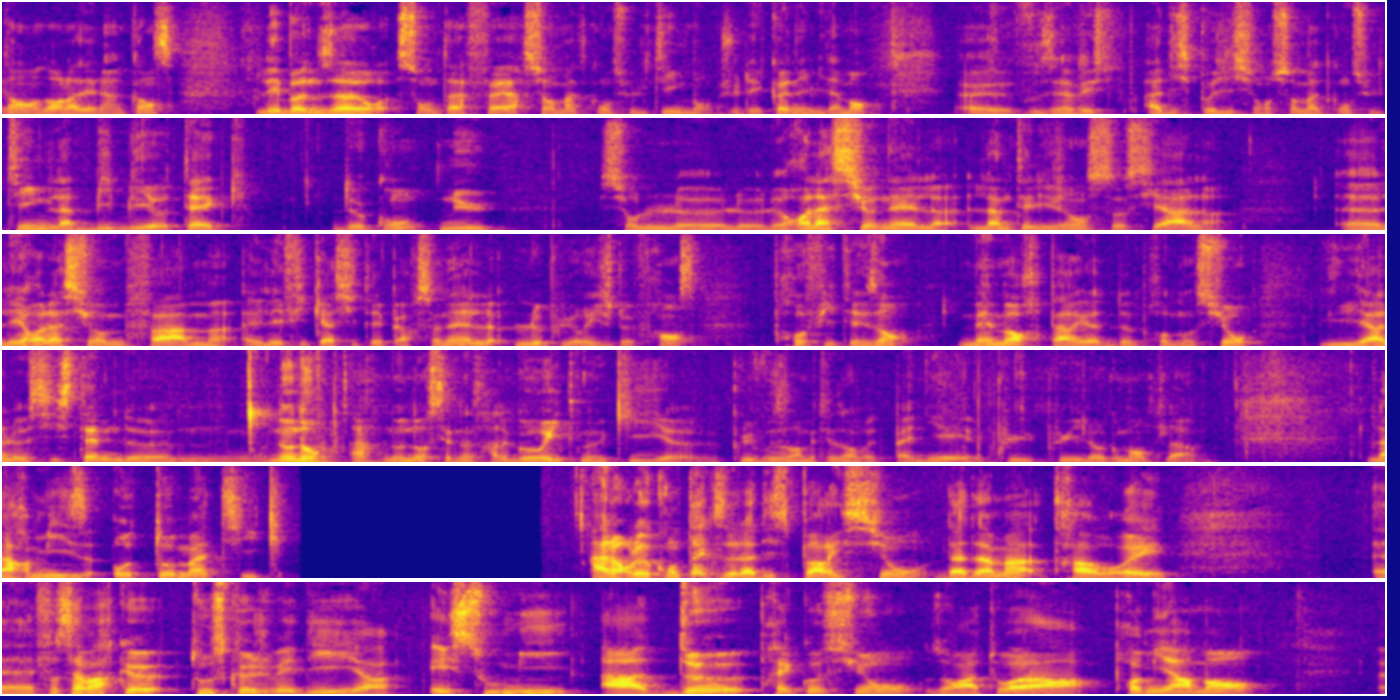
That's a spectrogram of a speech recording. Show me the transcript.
dans la délinquance. Les bonnes œuvres sont à faire sur Math Consulting. Bon, je déconne évidemment. Euh, vous avez à disposition sur Math Consulting la bibliothèque de contenu sur le, relationnel, l'intelligence sociale, euh, les relations hommes-femmes et l'efficacité personnelle, le plus riche de France. Profitez-en, même hors période de promotion. Il y a le système de hum, Nono. hein. Nono, c'est notre algorithme qui, euh, plus vous en mettez dans votre panier, plus, plus il augmente la, la remise automatique. Alors, le contexte de la disparition d'Adama Traoré, euh, il faut savoir que tout ce que je vais dire est soumis à deux précautions oratoires. Premièrement,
